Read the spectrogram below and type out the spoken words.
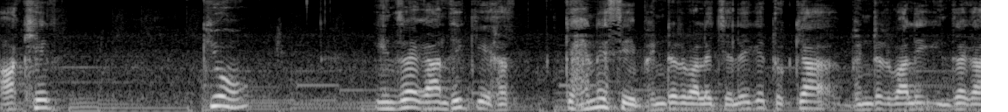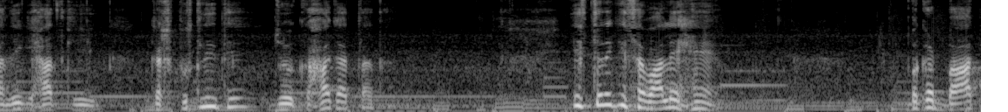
आखिर क्यों इंदिरा गांधी के हस्त कहने से भिंडर वाले चले गए? तो क्या भिंडर वाले इंदिरा गांधी के हाथ की कठपुतली थे जो कहा जाता था? इस तरह के सवाल हैं, मगर बात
